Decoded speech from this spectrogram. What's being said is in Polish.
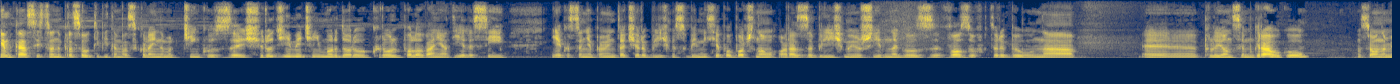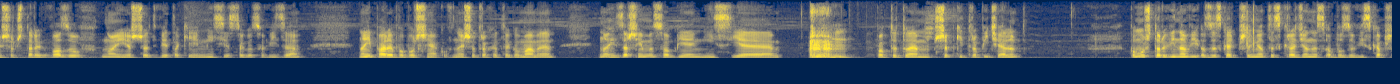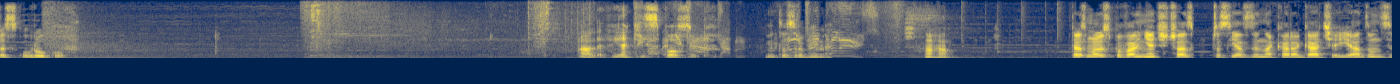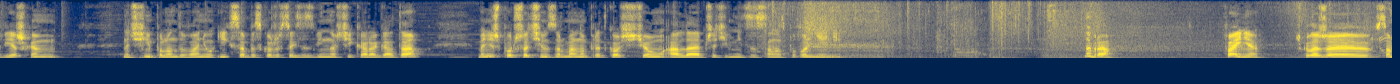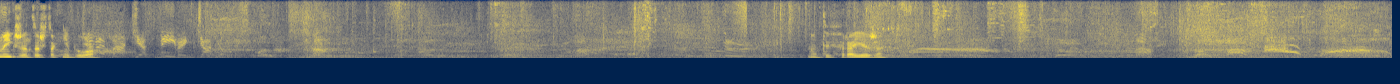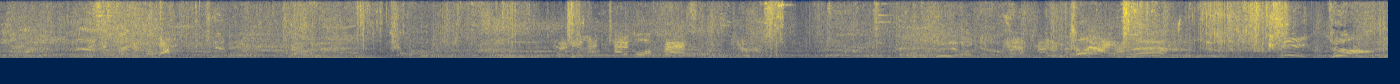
Siemka, z tej strony Prosout i witam was w kolejnym odcinku z Śródziemie Cień Mordoru, Król Polowania DLC. Jak ostatnio pamiętacie, robiliśmy sobie misję poboczną oraz zabiliśmy już jednego z wozów, który był na e, plującym graugu. Zostało nam jeszcze czterech wozów, no i jeszcze dwie takie misje z tego co widzę. No i parę poboczniaków, no jeszcze trochę tego mamy. No i zaczniemy sobie misję pod tytułem Szybki Tropiciel. Pomóż Torwinowi odzyskać przedmioty skradzione z obozowiska przez Uruków. Ale w jaki sposób my to zrobimy? Aha. Teraz możesz spowalniać czas podczas jazdy na Karagacie. Jadąc wierzchem naciśnij po lądowaniu X, aby skorzystać ze zwinności Karagata. Będziesz poruszać się z normalną prędkością, ale przeciwnicy zostaną spowolnieni. Dobra. Fajnie. Szkoda, że w samej grze coś tak nie było. No ty frajerze.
